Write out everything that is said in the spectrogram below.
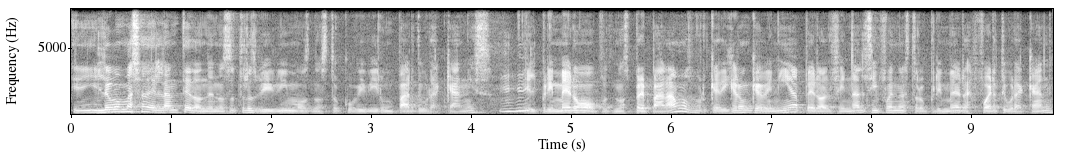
Y luego más adelante, donde nosotros vivimos, nos tocó vivir un par de huracanes. El primero, pues nos preparamos porque dijeron que venía, pero al final sí fue nuestro primer fuerte huracán.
